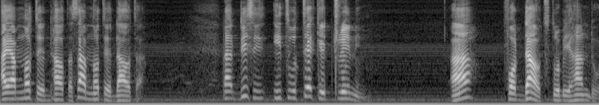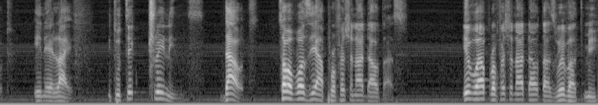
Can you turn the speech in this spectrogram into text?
I am not a doubter. So I'm not a doubter. Now, this is it will take a training huh, for doubt to be handled in a life. It will take trainings. Doubt. Some of us here are professional doubters. If we are professional doubters, wave at me.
